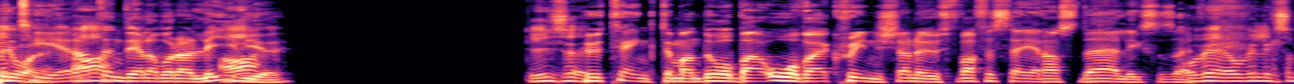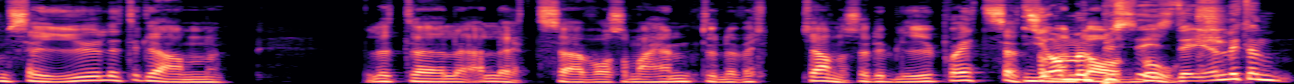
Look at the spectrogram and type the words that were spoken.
dokumenterat Ja. en del av våra liv Ja. ju. Så, Hur tänkte man då? Bara, åh vad jag cringear nu, varför säger han sådär liksom? Så här. och, vi, och vi liksom säger ju lite grann, lite lätt så här vad som har hänt under veckan, så det blir ju på ett sätt som Ja en men dagbok. precis, det är ju en liten,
